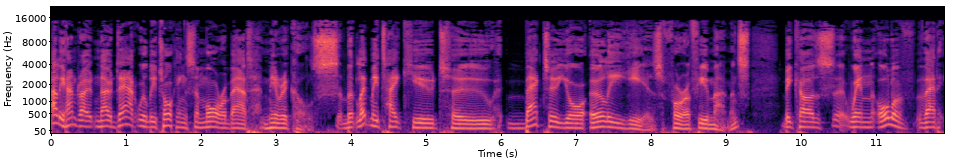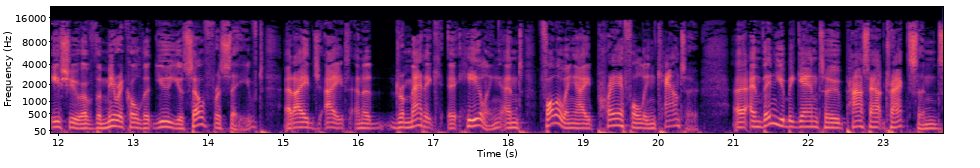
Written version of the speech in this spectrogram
Alejandro, no doubt we'll be talking some more about miracles, but let me take you to back to your early years for a few moments, because uh, when all of that issue of the miracle that you yourself received at age eight and a dramatic uh, healing and following a prayerful encounter. Uh, and then you began to pass out tracts and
